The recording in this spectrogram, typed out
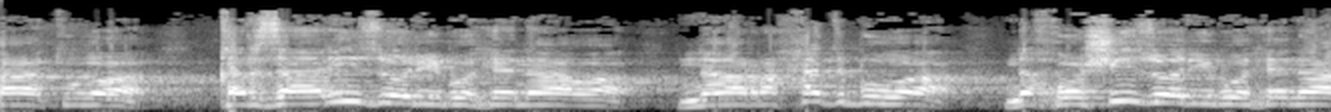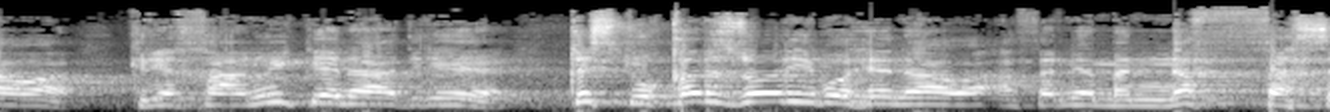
هاتووە، قەرزاری زۆری بۆ هێناوە، ناڕەحەت بووە، نەخۆشی زۆری بۆ هێناوە، کرێ خانووی پێ نادرێ، قست و قەرز زۆری بۆ هێناوە، ئەفەرمێ من نفس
